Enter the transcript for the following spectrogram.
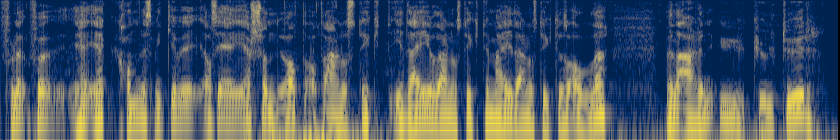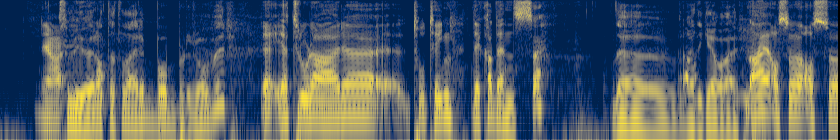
For, det, for jeg, jeg kan liksom ikke altså jeg, jeg skjønner jo at, at det er noe stygt i deg, og det er noe stygt i meg, det er noe stygt i oss alle. Men er det en ukultur Ja, som gjør at dette der bobler over? jeg, jeg tror det er uh, to ting. Dekadense. Det vet ikke jeg hva er. Nei, altså, altså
